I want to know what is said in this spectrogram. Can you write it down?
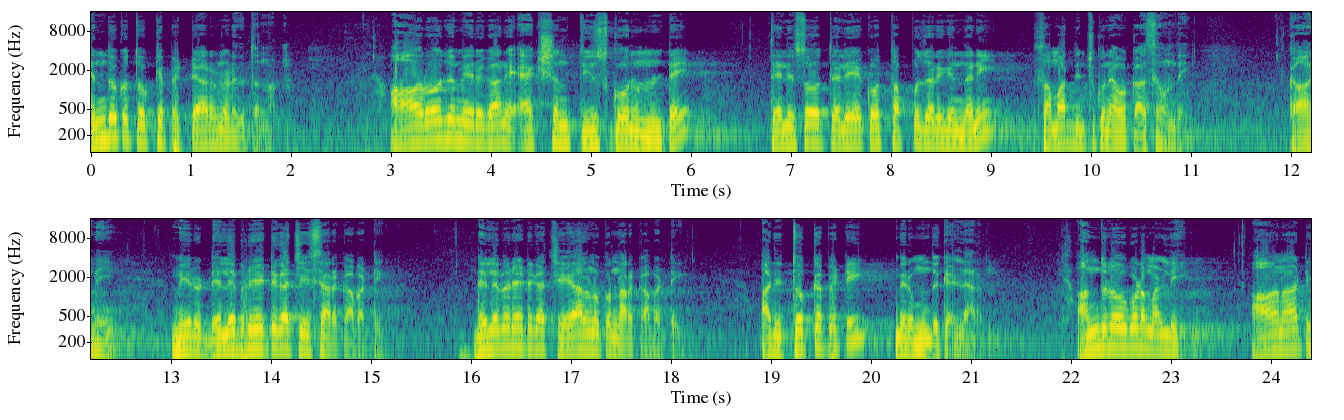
ఎందుకు తొక్కి పెట్టారని అడుగుతున్నా. ఆ రోజు మీరు కానీ యాక్షన్ తీసుకొని ఉంటే తెలుసో తెలియకో తప్పు జరిగిందని సమర్థించుకునే అవకాశం ఉంది. కానీ మీరు డెలిబరేట్గా చేశారు కాబట్టి డెలిబరేట్గా చేయాలనుకున్నారు కాబట్టి అది తొక్కపెట్టి మీరు ముందుకెళ్ళారు అందులో కూడా మళ్ళీ ఆనాటి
